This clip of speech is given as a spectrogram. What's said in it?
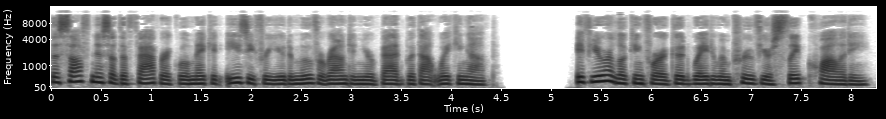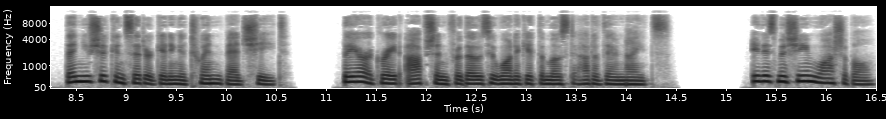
the softness of the fabric will make it easy for you to move around in your bed without waking up. If you are looking for a good way to improve your sleep quality, then you should consider getting a twin bed sheet. They are a great option for those who want to get the most out of their nights. It is machine washable.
